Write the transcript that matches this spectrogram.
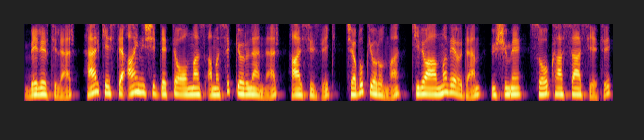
Belirtiler, herkeste aynı şiddette olmaz ama sık görülenler, halsizlik, çabuk yorulma, kilo alma ve ödem, üşüme, soğuk hassasiyeti,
